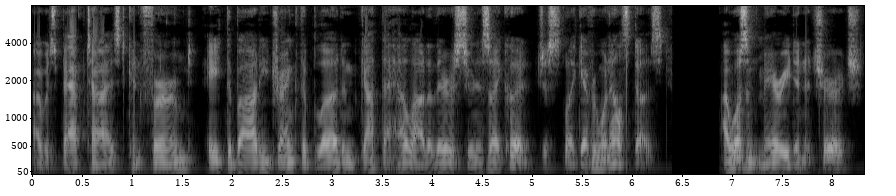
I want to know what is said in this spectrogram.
I was baptized, confirmed, ate the body, drank the blood, and got the hell out of there as soon as I could, just like everyone else does. I wasn't married in a church,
